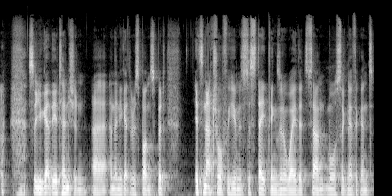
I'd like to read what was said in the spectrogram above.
so you get the attention uh, and then you get the response. But it's natural for humans to state things in a way that sound more significant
